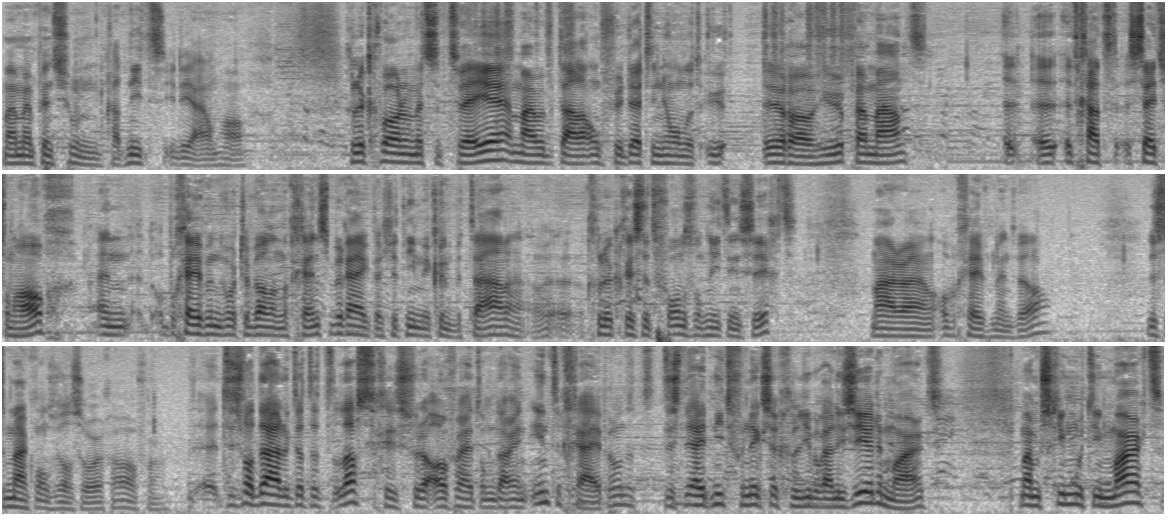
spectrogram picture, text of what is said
maar mijn pensioen gaat niet ieder jaar omhoog. Gelukkig wonen we met z'n tweeën, maar we betalen ongeveer 1300 euro huur per maand het gaat steeds omhoog. En op een gegeven moment wordt er wel een grens bereikt dat je het niet meer kunt betalen. Gelukkig is het voor ons nog niet in zicht. Maar op een gegeven moment wel. Dus daar maken we ons wel zorgen over. Het is wel duidelijk dat het lastig is voor de overheid om daarin in te grijpen. Want het is niet voor niks een geliberaliseerde markt. Maar misschien moet die markt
